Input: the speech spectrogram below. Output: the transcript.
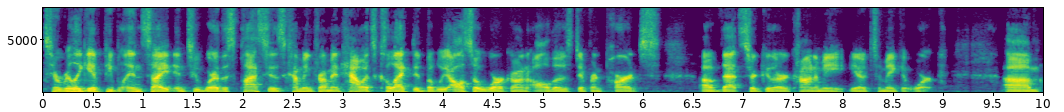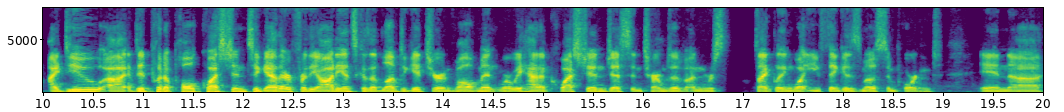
to really give people insight into where this plastic is coming from and how it's collected, but we also work on all those different parts of that circular economy, you know, to make it work. Um, I do, uh, I did put a poll question together for the audience because I'd love to get your involvement where we had a question just in terms of recycling, what you think is most important in uh,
